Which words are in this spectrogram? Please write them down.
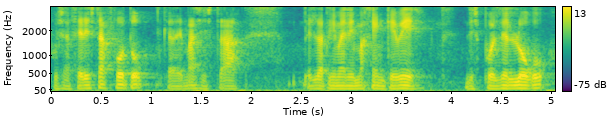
pues hacer esta foto, que además está, es la primera imagen que ves después del logo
